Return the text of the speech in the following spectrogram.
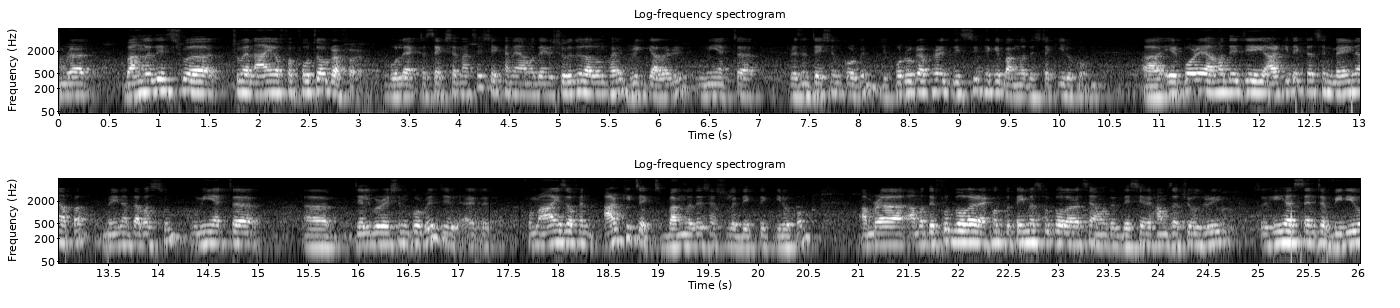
আমরা Bangladesh to an eye of a photographer বলে একটা সেকশন আছে। সেখানে আমাদের শহীদুল আলম ভাই ব্রিক গ্যালারির উনি একটা প্রেজেন্টেশন করবেন যে ফটোগ্রাফারের দৃষ্টি থেকে বাংলাদেশটা কীরকম। এরপরে আমাদের যে আর্কিটেক্ট আছেন মেরিনা আপা, মেরিনা তাবাসুম উনি একটা ডেলিবারেশন করবেন যে একটা from eyes of an architect Bangladesh আসলে দেখতে কীরকম? আমরা, আমাদের ফুটবলার, এখন তো ফেমাস ফুটবলার আছে আমাদের দেশের Hamza Chowdhury. So he has sent a video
